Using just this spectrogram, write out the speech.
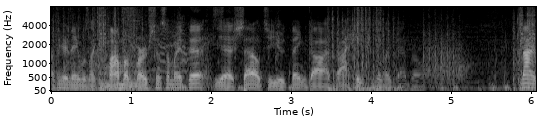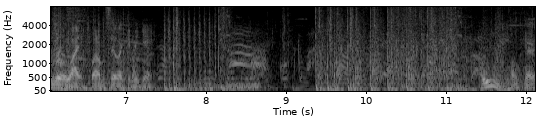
I think her name was like Mama Merch or something like that. Yeah, shout out to you. Thank God. I hate people like that, bro. Not in real life, but I'm saying like in the game. Ooh, okay.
